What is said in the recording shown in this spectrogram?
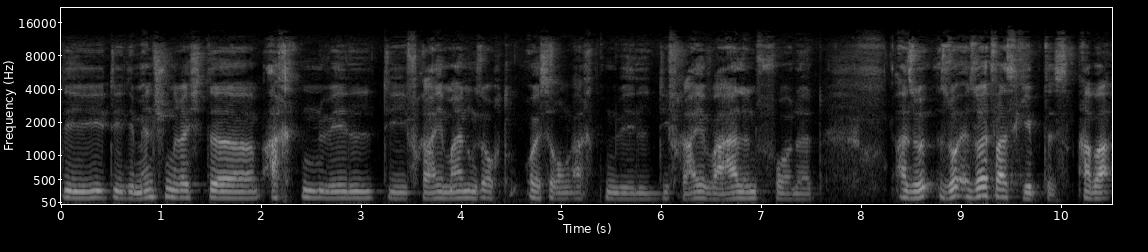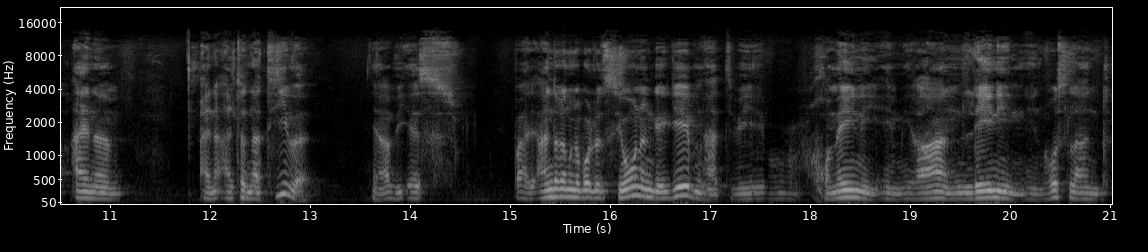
die, die die Menschenrechte achten will, die freie Meinungsäußerung achten will, die freie Wahlen fordert. Also so, so etwas gibt es. Aber eine, eine Alternative, ja, wie es bei anderen Revolutionen gegeben hat, wie Khomeini im Iran, Lenin in Russland,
